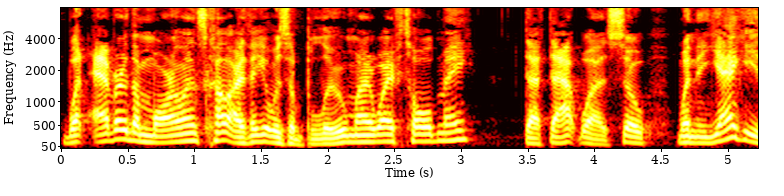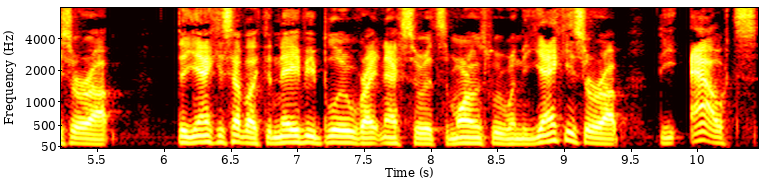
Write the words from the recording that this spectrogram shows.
whatever the Marlins color, I think it was a blue. My wife told me that that was. So when the Yankees are up, the Yankees have like the navy blue right next to it. It's the Marlins blue. When the Yankees are up, the outs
